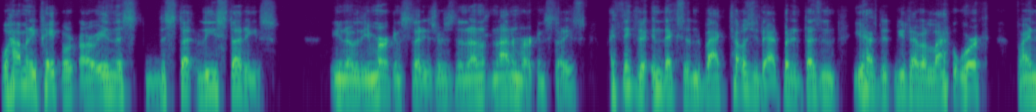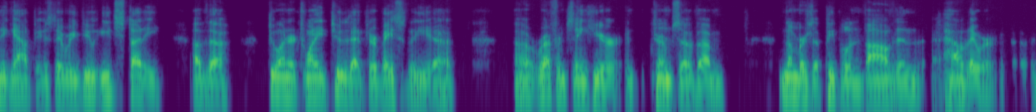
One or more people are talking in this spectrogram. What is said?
well, how many people are in this the stu- these studies? You know, the American studies versus the non-American studies. I think the index in the back tells you that, but it doesn't. You have to you'd have a lot of work finding out because they review each study of the 222 that they're basically uh, uh, referencing here in terms of um, numbers of people involved and how they were uh,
